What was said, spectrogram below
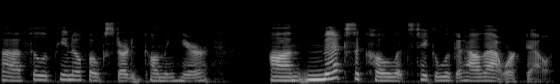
uh, Filipino folks started coming here. Um, Mexico, let's take a look at how that worked out.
